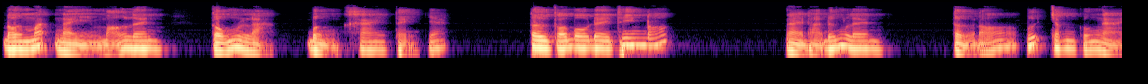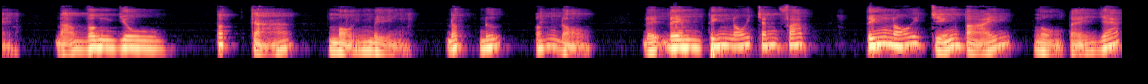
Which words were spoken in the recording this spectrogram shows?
Đôi mắt này mở lên cũng là bừng khai thể giác từ cội bồ đề thiên đó, ngài đã đứng lên. Từ đó, bước chân của ngài đã vân du tất cả mọi miền đất nước ấn độ để đem tiếng nói chánh pháp, tiếng nói chuyển tải nguồn tệ giác,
